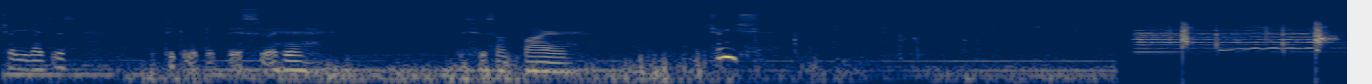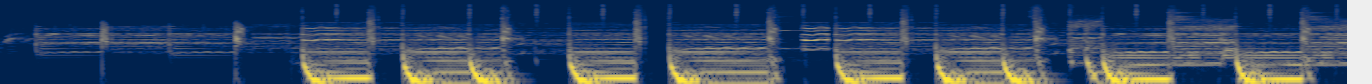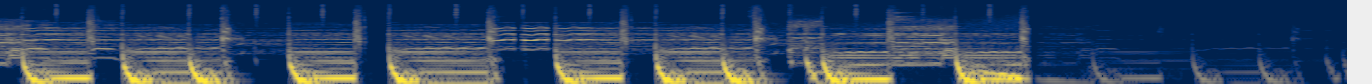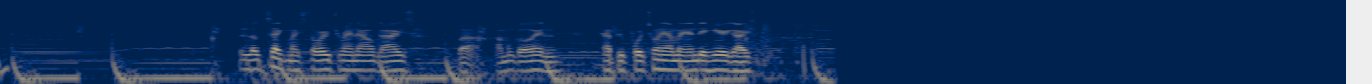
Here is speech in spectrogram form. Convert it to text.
Show you guys this. Take a look at this right here. This is on fire. Sheesh it looks like my storage ran out guys. But i'm gonna go ahead and happy 420 i'm gonna end it here guys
